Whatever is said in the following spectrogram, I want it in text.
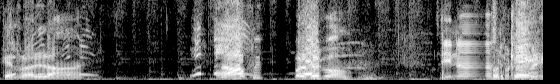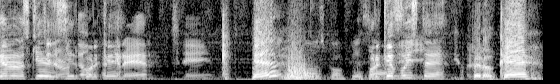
Qué rolón. No, fui por algo. Dinos ¿Por por qué? ¿Por qué no nos quieres no decir por qué? creer. Sí. ¿Qué? ¿Por qué fuiste? ¿Pero qué?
